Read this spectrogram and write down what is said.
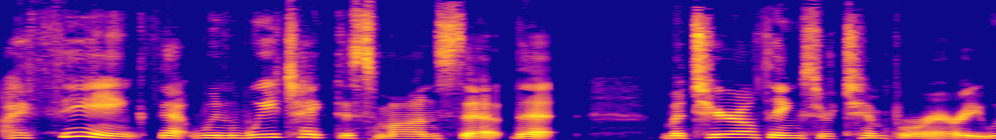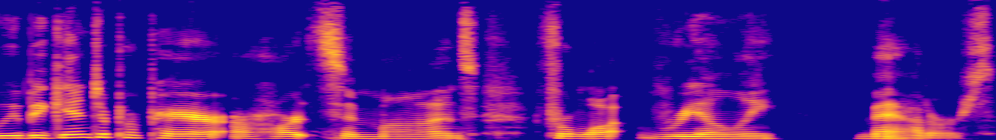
I think that when we take this mindset that material things are temporary, we begin to prepare our hearts and minds for what really matters.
